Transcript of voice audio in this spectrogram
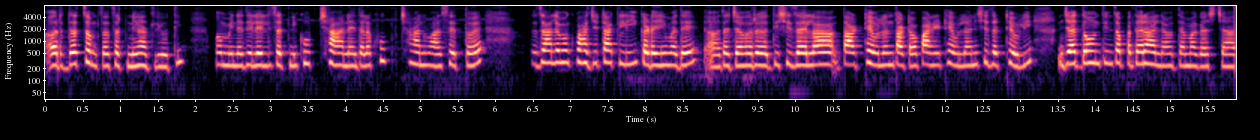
अर्धा चमचा चटणी घातली होती. मम्मीने दिलेली चटणी खूप छान आहे. त्याला खूप छान वास येतो आहे तर झालं मग भाजी टाकली कढईमध्ये. त्याच्यावर ती शिजायला ताट ठेवलं आणि ताटावर पाणी ठेवलं आणि शिजत ठेवली. ज्या दोन तीन चपात्या राहिल्या होत्या मगाशच्या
